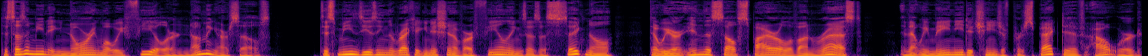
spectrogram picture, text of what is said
This doesn't mean ignoring what we feel or numbing ourselves. This means using the recognition of our feelings as a signal that we are in the self spiral of unrest and that we may need a change of perspective outward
